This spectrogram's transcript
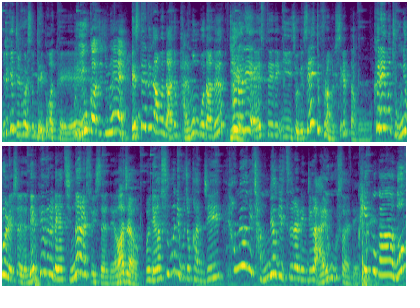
이렇게 들고 있으면 될 것 같아. 이거까지 좀 해. 에스테틱 하면 나는 발몽보다는 차라리 에스테틱 이 저기 세이트 프랑을 쓰겠다고. 크림은 종류별로 있어야 돼. 내 피부를 내가 진단할 수 있어야 돼요. 맞아요. 오늘 내가 수분이 부족한지 표면이 장벽이 쓰라린지를 알고 써야 돼. 피부가 너무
